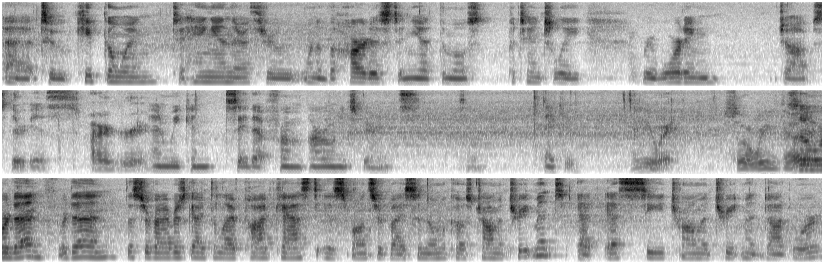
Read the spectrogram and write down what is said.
Uh, to keep going, to hang in there through one of the hardest and yet the most potentially rewarding jobs there is. I agree. And we can say that from our own experience. So, thank you. Anyway, so we done. So we're done. We're done. The Survivor's Guide to Life podcast is sponsored by Sonoma Coast Trauma Treatment at sctraumatreatment.org.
